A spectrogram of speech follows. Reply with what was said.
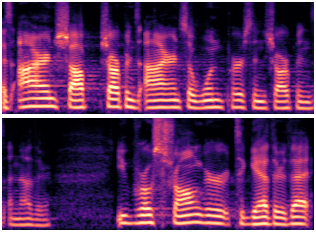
As iron sharpens iron, so one person sharpens another. You grow stronger together. That,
